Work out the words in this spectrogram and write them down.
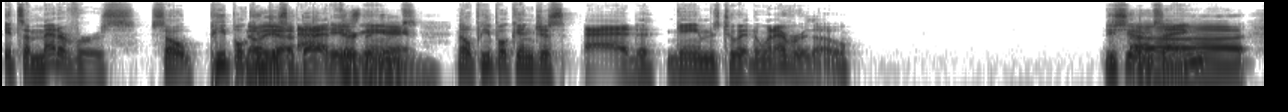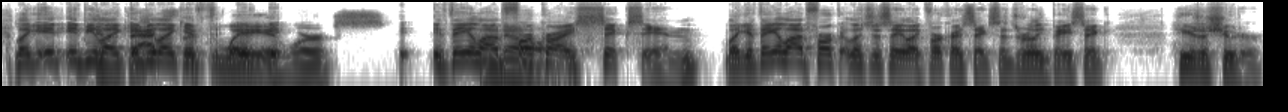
it's a metaverse, so people can yeah, just that add their the games. game. No, people can just add games to it and whenever though. Do you see what I'm saying? Uh, Like it, it'd be if like it'd be like the if way if, it works. if they allowed Far Cry Six in, like if they allowed Far, let's just say like Far Cry Six, it's really basic. Here's a shooter.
